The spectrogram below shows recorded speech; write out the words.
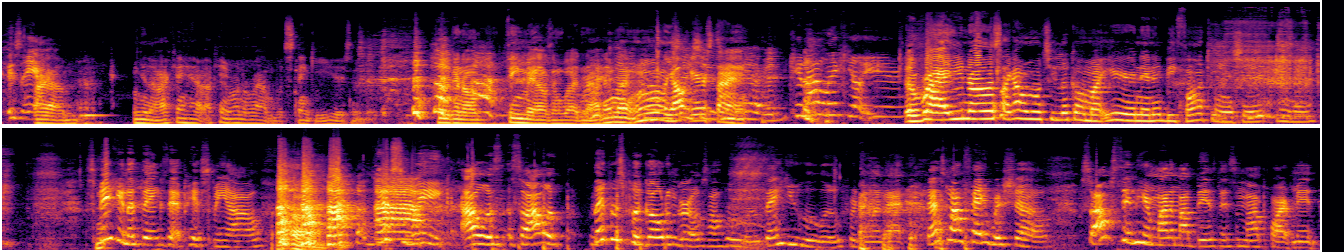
stink. It's air. Um, you know, I can't have, I can't run around with stinky ears and hugging on females and whatnot. I'm like, mm, y'all ear stink. Can I lick your ear? Right, you know, it's like I don't want you to look on my ear and then it be funky and shit. You know. Speaking of things that piss me off, Uh-oh. this week I was so I was they just put Golden Girls on Hulu. Thank you Hulu for doing that. That's my favorite show. So I'm sitting here minding my business in my apartment,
